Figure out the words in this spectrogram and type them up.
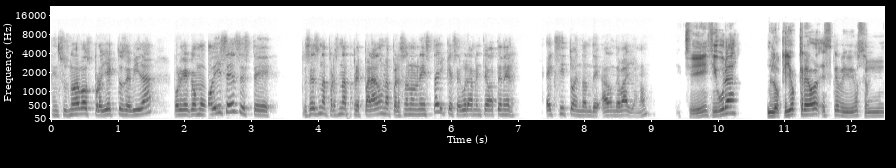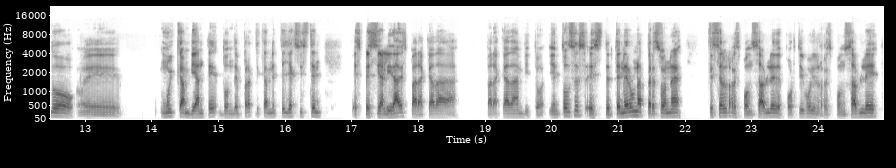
en sus nuevos proyectos de vida, porque como dices, este, pues es una persona preparada, una persona honesta y que seguramente va a tener éxito en donde, a donde vaya, ¿no? Sí, figura. Lo que yo creo es que vivimos en un mundo eh, muy cambiante, donde prácticamente ya existen especialidades para cada, para cada ámbito. Y entonces, este, tener una persona que sea el responsable deportivo y el responsable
